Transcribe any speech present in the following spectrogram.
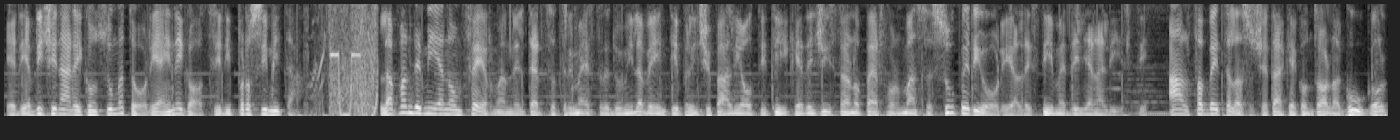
e riavvicinare i consumatori ai negozi di prossimità. La pandemia non ferma nel terzo trimestre 2020 i principali OTT che registrano performance superiori alle stime degli analisti. Alphabet, la società che controlla Google,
